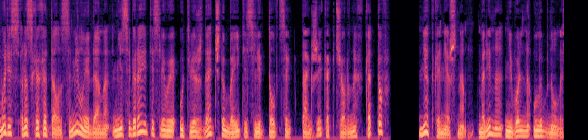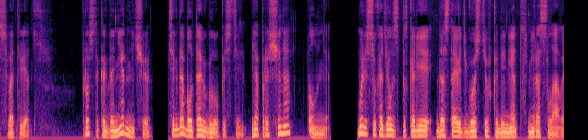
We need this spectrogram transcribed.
Морис расхохотался. «Милая дама, не собираетесь ли вы утверждать, что боитесь литовца так же, как черных котов?» «Нет, конечно». Марина невольно улыбнулась в ответ. «Просто когда нервничаю, всегда болтаю глупости. Я прощена? Вполне». Морису хотелось поскорее доставить гостю в кабинет Мирославы.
